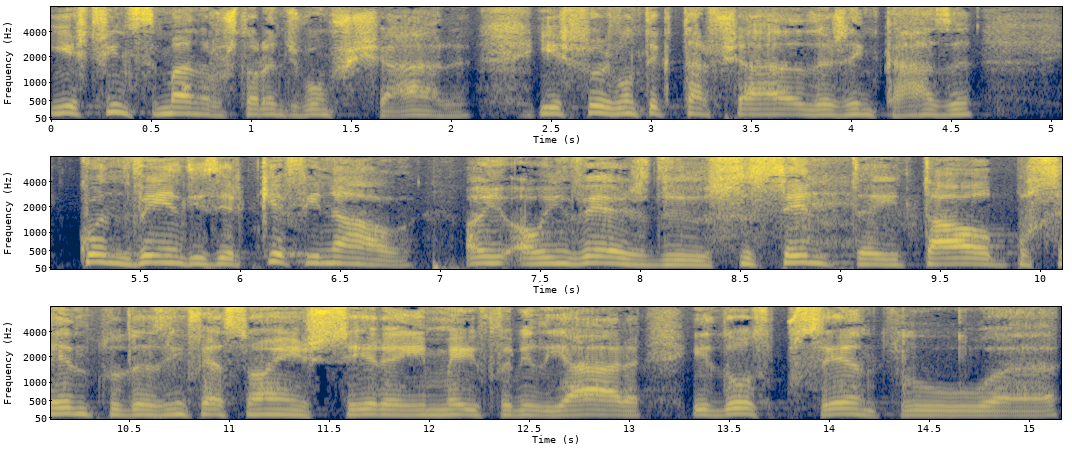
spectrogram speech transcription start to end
e este fim de semana os restaurantes vão fechar e as pessoas vão ter que estar fechadas em casa. Quando vêm dizer que afinal, ao, invés de 60 e tal por cento das infecções serem em meio familiar e 12% ah,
